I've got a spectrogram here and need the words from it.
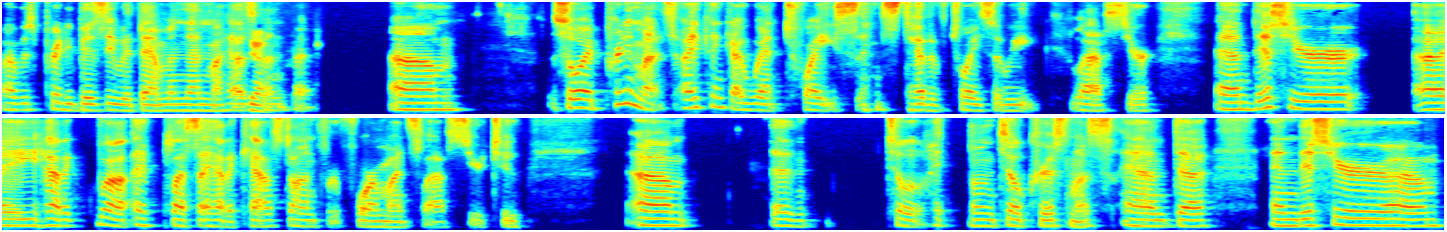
I was pretty busy with them, and then my husband. But, um, so I pretty much, I think I went twice instead of twice a week last year, and this year I had a well. Plus, I had a cast on for four months last year too. Um, until until Christmas, and uh, and this year, um,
